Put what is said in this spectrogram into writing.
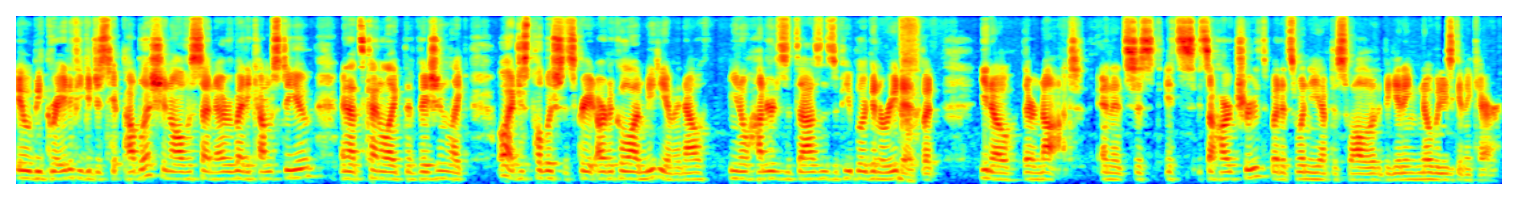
It would be great if you could just hit publish, and all of a sudden everybody comes to you, and that's kind of like the vision. Like, oh, I just published this great article on Medium, and now you know hundreds of thousands of people are going to read it, but you know they're not, and it's just it's it's a hard truth, but it's when you have to swallow at the beginning. Nobody's going to care.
